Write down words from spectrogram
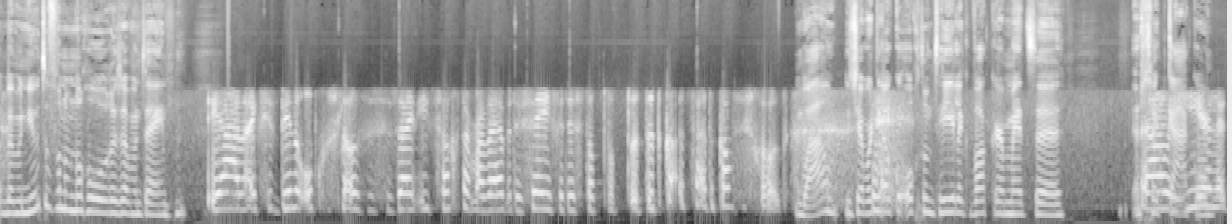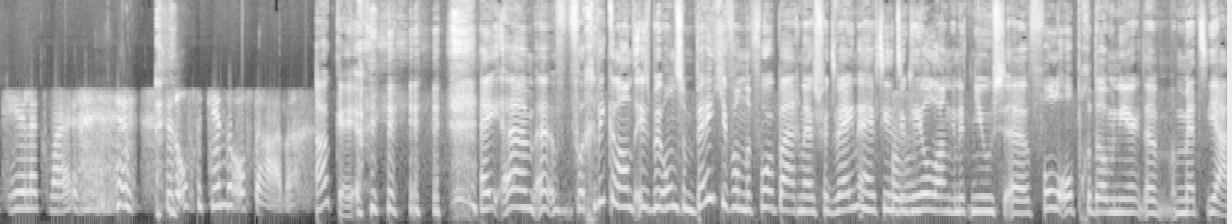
ik ben benieuwd of we hem nog horen zometeen. Ja, nou, ik zit binnen opgesloten, dus ze zijn iets zachter. Maar we hebben er zeven, dus dat, dat, dat, dat, dat de kans is groot. Wauw, dus jij wordt elke ochtend heerlijk wakker met uh, nou, heerlijk, heerlijk, maar het is of de kinderen of de hanen. Oké. Okay. hey, um, uh, Griekenland is bij ons een beetje van de voorpagina's verdwenen. Heeft hij natuurlijk Mhm. heel lang in het nieuws uh, volop gedomineerd... Uh, met ja,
